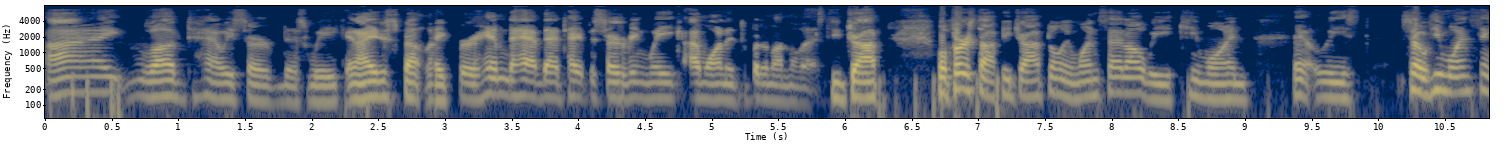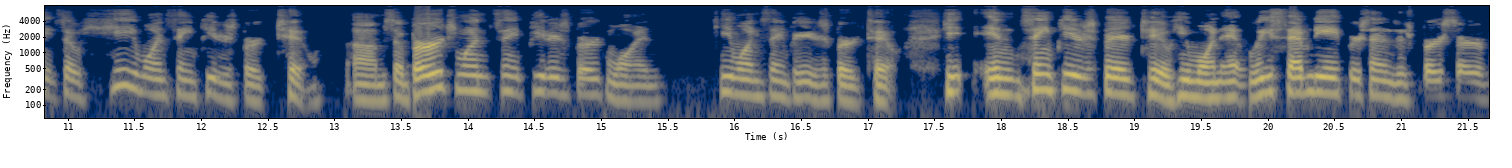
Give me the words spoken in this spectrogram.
I loved how he served this week, and I just felt like for him to have that type of serving week, I wanted to put him on the list. He dropped, well, first off, he dropped only one set all week. He won at least, so he won Saint, so he won St. Petersburg too. Um, so Burge won St. Petersburg one. He won St. Petersburg two. He in St. Petersburg two. He won at least seventy eight percent of his first serve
